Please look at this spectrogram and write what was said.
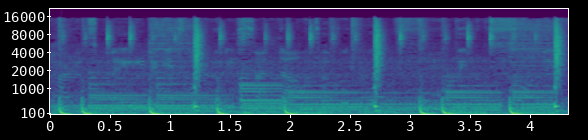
Pirates played against Mamelodi Sundowns. That was a solid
